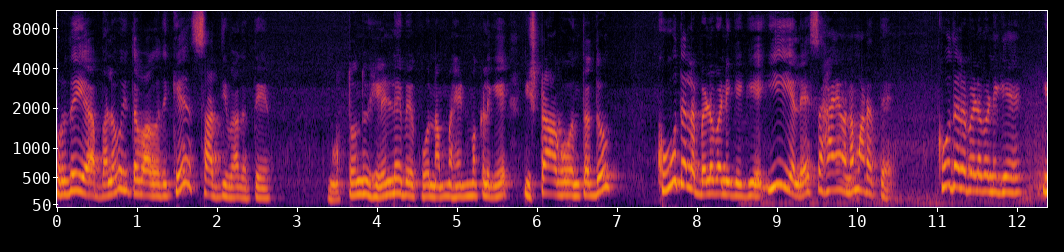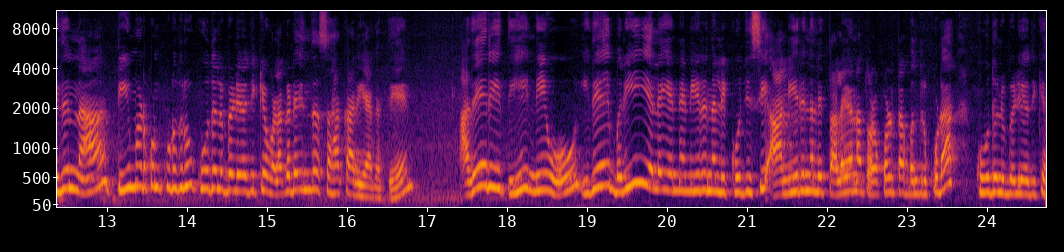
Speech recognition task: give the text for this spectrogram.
ಹೃದಯ ಬಲವಹಿತವಾಗೋದಕ್ಕೆ ಸಾಧ್ಯವಾಗುತ್ತೆ. ಮತ್ತೊಂದು ಹೇಳಲೇಬೇಕು, ನಮ್ಮ ಹೆಣ್ಮಕ್ಳಿಗೆ ಇಷ್ಟ ಆಗುವಂಥದ್ದು ಕೂದಲ ಬೆಳವಣಿಗೆಗೆ ಈ ಎಲೆ ಸಹಾಯವನ್ನು ಮಾಡುತ್ತೆ. ಕೂದಲ ಬೆಳವಣಿಗೆ ಇದನ್ನು ಟೀ ಮಾಡ್ಕೊಂಡು ಕುಡಿದ್ರೂ ಕೂದಲು ಬೆಳೆಯೋದಕ್ಕೆ ಒಳಗಡೆಯಿಂದ ಸಹಕಾರಿಯಾಗತ್ತೆ. ಅದೇ ರೀತಿ ನೀವು ಇದೇ ಬರೀ ಎಲೆಯನ್ನೇ ನೀರಿನಲ್ಲಿ ಕುದಿಸಿ ಆ ನೀರಿನಲ್ಲಿ ತಲೆಯನ್ನು ತೊಳ್ಕೊಳ್ತಾ ಬಂದರೂ ಕೂಡ ಕೂದಲು ಬೆಳೆಯೋದಕ್ಕೆ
